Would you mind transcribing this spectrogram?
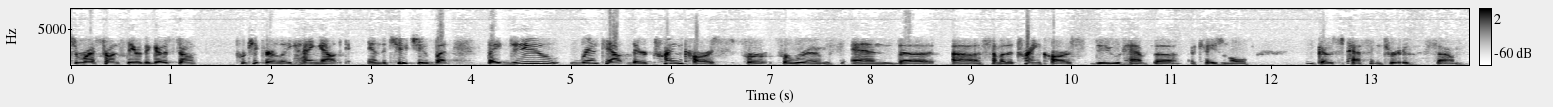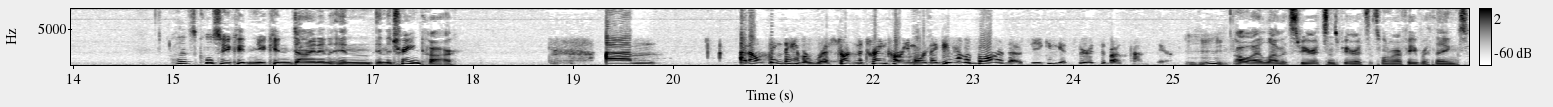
some restaurants there. The ghosts don't particularly hang out in the choo choo, but they do rent out their train cars for for rooms, and the uh, some of the train cars do have the occasional ghost passing through. So. Oh, that's cool. So you can you can dine in in, in the train car. Um, I don't think they have a restaurant in the train car anymore. They do have a bar though, so you can get spirits of both kinds there. Mm-hmm. Oh, I love it! Spirits and spirits. It's one of our favorite things.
